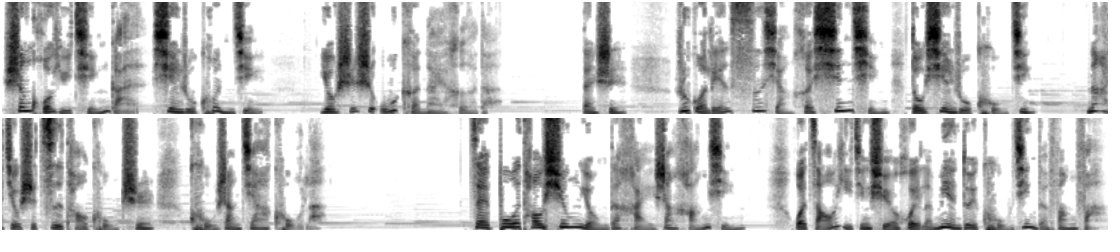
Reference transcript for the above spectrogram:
生活与情感陷入困境，有时是无可奈何的；但是，如果连思想和心情都陷入苦境，那就是自讨苦吃，苦上加苦了。在波涛汹涌的海上航行，我早已经学会了面对苦境的方法。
